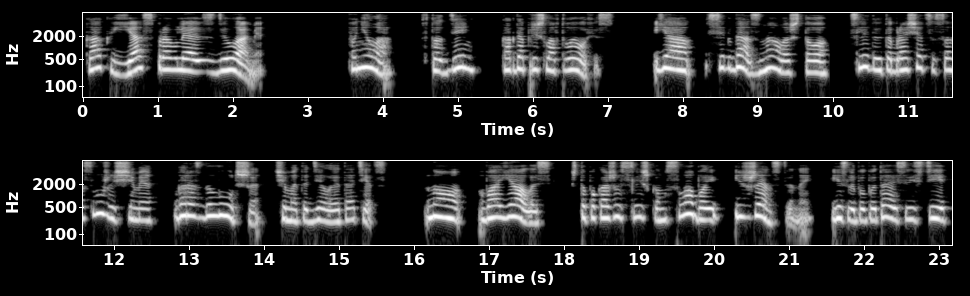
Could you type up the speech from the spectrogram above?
как я справляюсь с делами?» «Поняла. В тот день, когда пришла в твой офис. Я всегда знала, что следует обращаться со служащими гораздо лучше, чем это делает отец. Но боялась, что покажусь слишком слабой и женственной, если попытаюсь вести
